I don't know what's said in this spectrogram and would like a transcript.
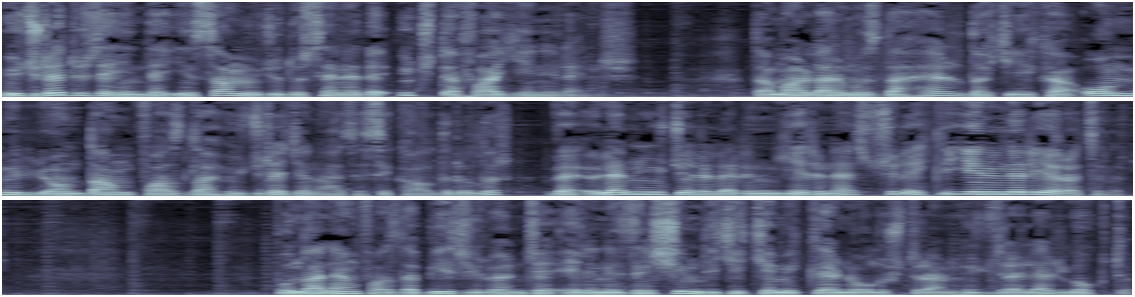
hücre düzeyinde insan vücudu senede 3 defa yenilenir. Damarlarımızda her dakika 10 milyondan fazla hücre cenazesi kaldırılır ve ölen hücrelerin yerine sürekli yenileri yaratılır. Bundan en fazla bir yıl önce elinizin şimdiki kemiklerini oluşturan hücreler yoktu.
